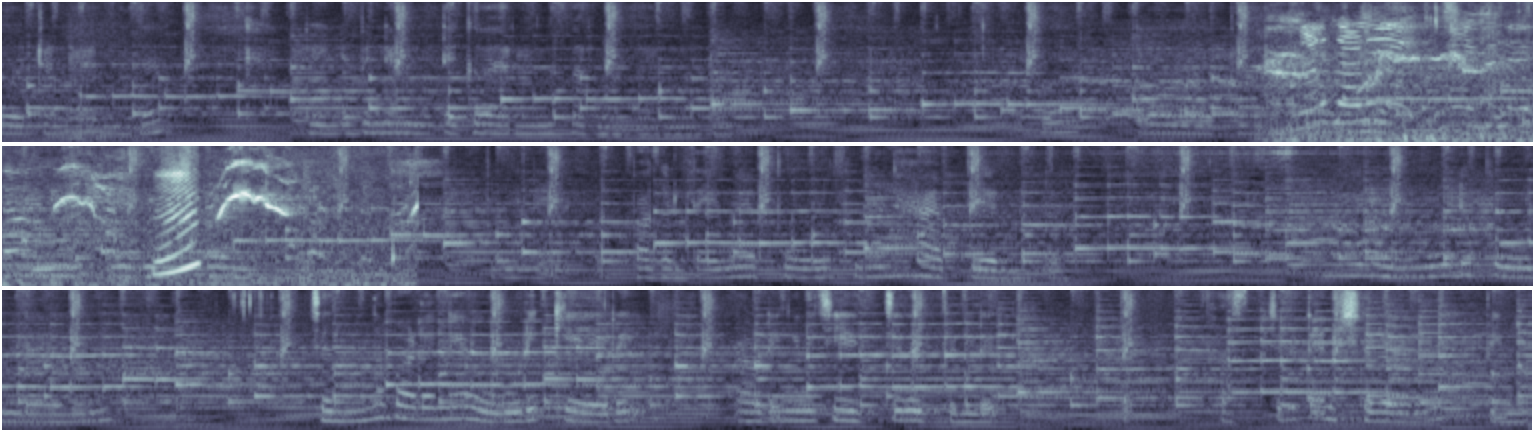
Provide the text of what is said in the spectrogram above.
പോയിട്ടുണ്ടായിരുന്നത്. റിനു പിന്നെ അങ്ങോട്ടേക്ക് വരാമെന്ന് പറഞ്ഞിട്ടുണ്ടായിരുന്നു കേട്ടോ അപ്പോൾ കയറി അവിടെ ഇങ്ങനെ ചിരിച്ച് നിൽക്കുന്നുണ്ട്. ഫസ്റ്റ് ടെൻഷനാണ് പിന്നെ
